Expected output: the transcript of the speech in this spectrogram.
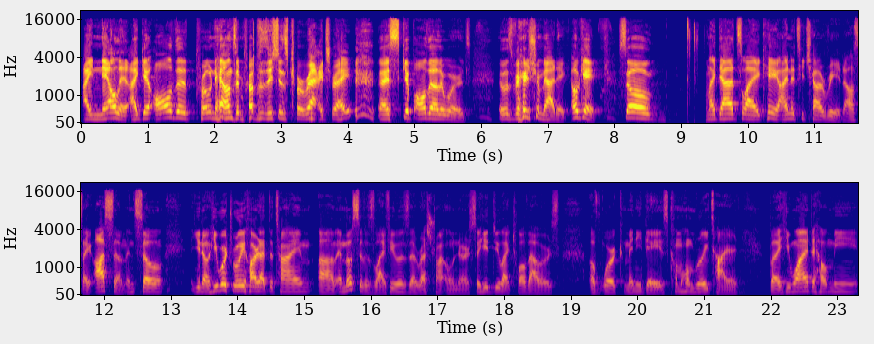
I nail it. I get all the pronouns and prepositions correct, right? And I skip all the other words. It was very traumatic. Okay, so my dad's like, hey, I'm gonna teach you how to read. I was like, awesome. And so, you know, he worked really hard at the time, um, and most of his life, he was a restaurant owner. So he'd do like 12 hours of work many days, come home really tired but he wanted to help me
